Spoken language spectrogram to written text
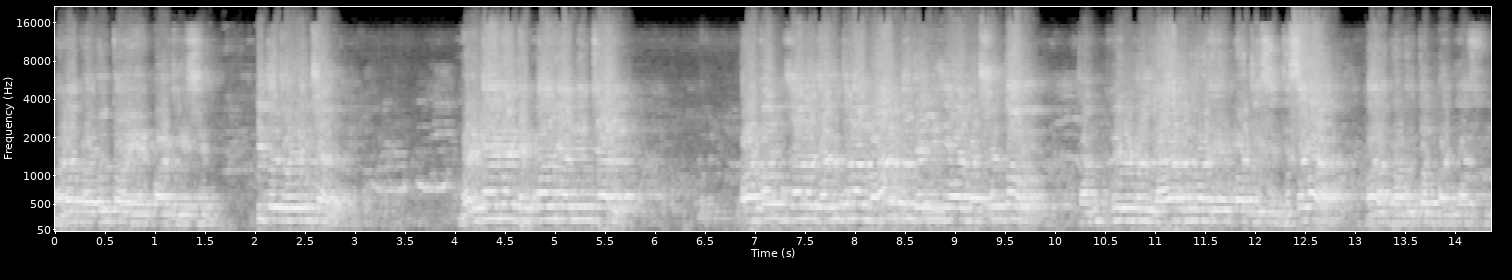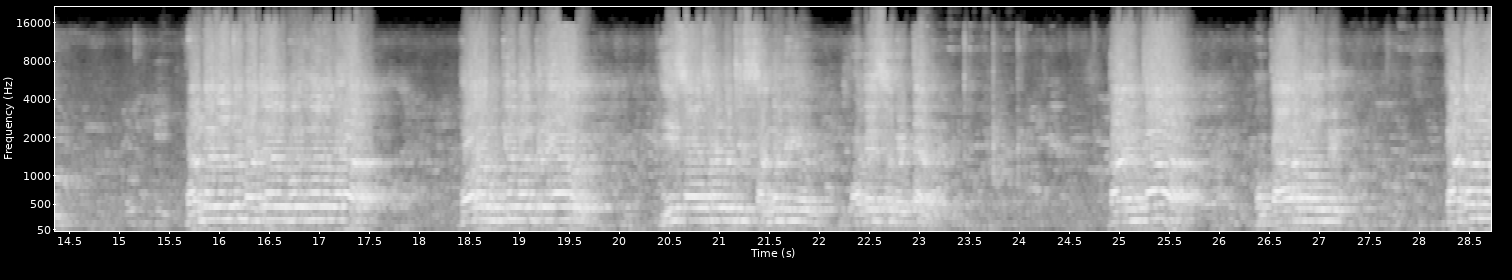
మన ప్రభుత్వం ఏర్పాటు చేసింది. జోడించాలి. మెరుగైన టెక్నాలజీ అందించాలి. ప్రపంచంలో జరుగుతున్న మార్పులు తెలియజేయాలి లక్ష్యంతో కంప్యూటర్ ల్యాబ్లు కూడా ఏర్పాటు చేసే దిశగా మన ప్రభుత్వం పనిచేస్తుంది. అందరి మధ్యాహ్న భోజనంలో కూడా గౌరవ ముఖ్యమంత్రి గారు ఈ సంవత్సరం నుంచి సంగతి ప్రవేశపెట్టారు. దాని ఇంకా ఒక కారణం ఉంది. గతంలో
